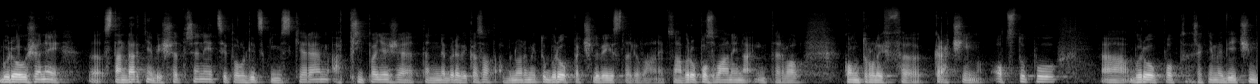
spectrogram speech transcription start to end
budou ženy eh, standardně vyšetřeny cytologickým stěrem a v případě, že ten nebude vykazovat abnormitu, budou pečlivěji sledovány. To znamená, budou pozvány na interval kontroly v eh, kratším odstupu, a budou pod, řekněme, větším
